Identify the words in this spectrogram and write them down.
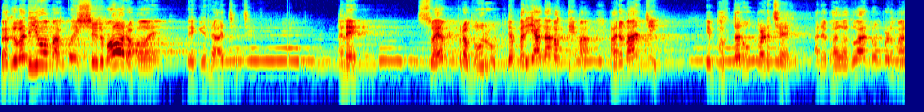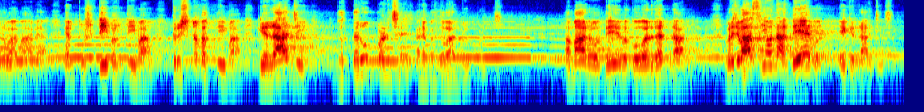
ભગવદીઓમાં કોઈ શિરમોર હોય તે ગિરિરાજજી છે. અને સ્વયં પ્રભુ રૂપ જે મર્યાદા ભક્તિમાં હનુમાનજી એ ભક્તરૂપ પણ છે અને ભગવાન રૂપ પણ માનવામાં આવ્યા. એમ પુષ્ટિ ભક્તિમાં, કૃષ્ણ ભક્તિમાં ગિરરાજજી ભક્તરૂપ પણ છે અને ભગવાન રૂપ પણ છે. અમારો દેવ ગોવર્ધન રામ. વ્રજવાસીઓના દેવ એ ગિરરાજજી છે.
